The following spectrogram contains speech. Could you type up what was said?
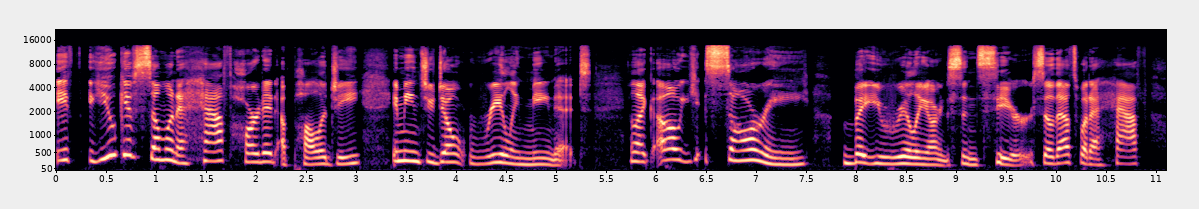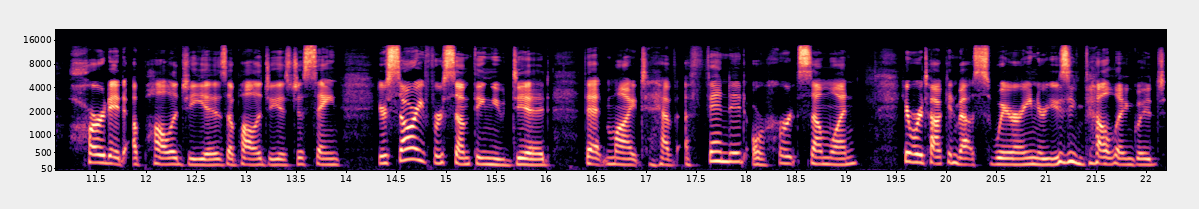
If you give someone a half hearted apology, it means you don't really mean it. Like, oh, sorry, but you really aren't sincere. So that's what a half hearted apology is. Apology is just saying you're sorry for something you did that might have offended or hurt someone. Here we're talking about swearing or using foul language.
